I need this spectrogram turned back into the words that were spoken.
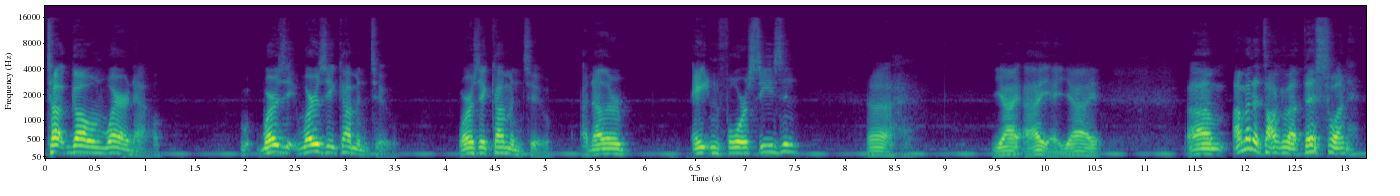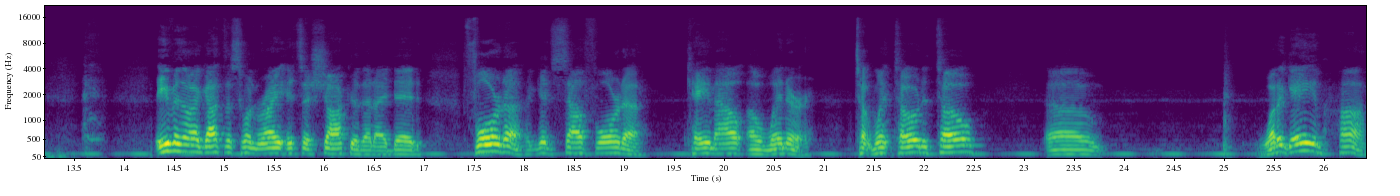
Tuck going where now? Where's he? Where's he coming to? Where's he coming to? Another eight and four season? Uh, yeah, yeah, yeah. Um, I'm gonna talk about this one. Even though I got this one right, it's a shocker that I did. Florida against South Florida came out a winner. T- went toe to toe. Um, what a game, huh?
